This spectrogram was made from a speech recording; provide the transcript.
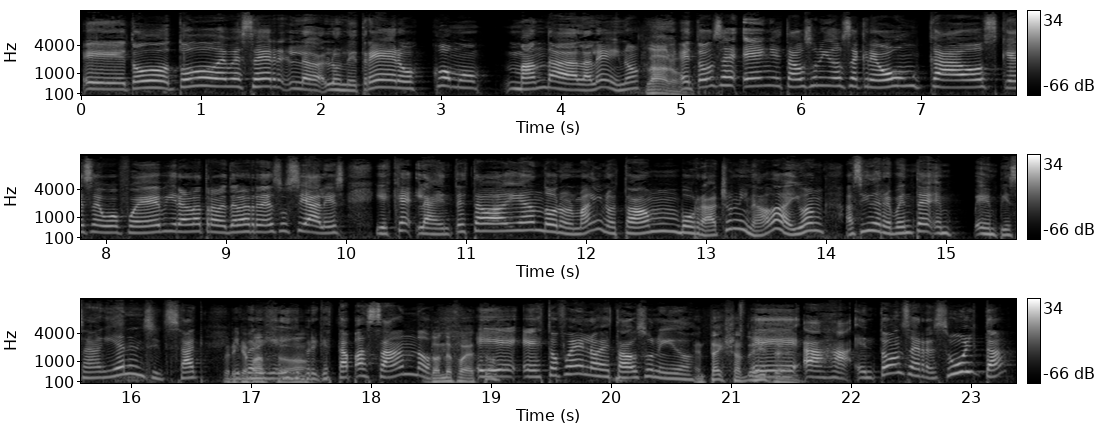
eh, todo, todo debe ser la- los letreros, como manda la ley, ¿no? Claro. Entonces, en Estados Unidos se creó un caos que se fue viral a través de las redes sociales y es que la gente estaba guiando normal y no estaban borrachos ni nada, iban así de repente em- empiezan a guiar en zigzag. ¿Pero y, qué pero, pasó? y- pero ¿qué está pasando? ¿Dónde fue esto? Eh, esto fue en los Estados Unidos. En Texas, dijiste. Eh, ajá, entonces resulta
